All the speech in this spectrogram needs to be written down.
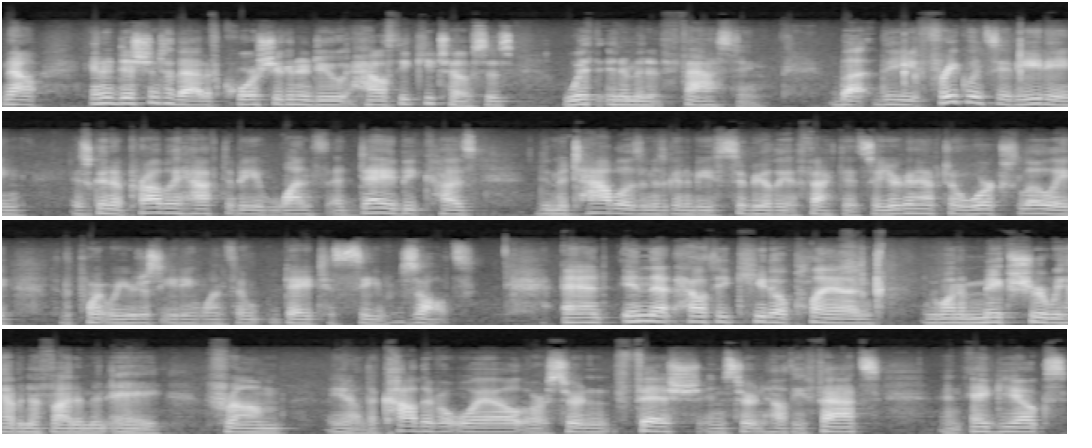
Now, in addition to that, of course, you're going to do healthy ketosis with intermittent fasting. But the frequency of eating is going to probably have to be once a day because the metabolism is going to be severely affected. So you're going to have to work slowly to the point where you're just eating once a day to see results. And in that healthy keto plan, we want to make sure we have enough vitamin A from you know, the cod liver oil or certain fish and certain healthy fats and egg yolks.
